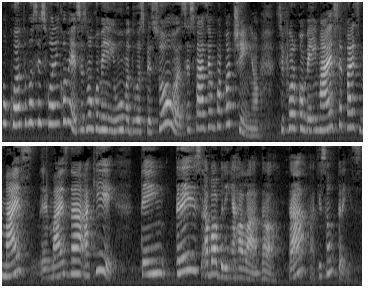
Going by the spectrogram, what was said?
O quanto vocês forem comer. Vocês vão comer em uma, duas pessoas, vocês fazem um pacotinho. Se for comer em mais, você faz mais, é, mais da... Aqui tem três abobrinha ralada, ó, tá? Aqui são três.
